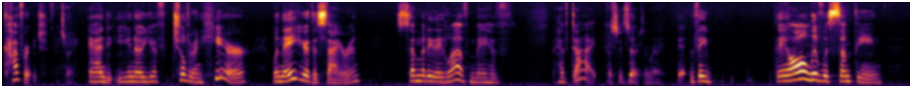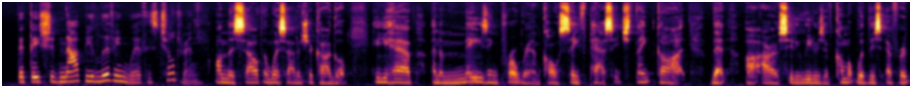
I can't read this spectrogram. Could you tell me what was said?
coverage. That's right. And you know, you have children here when they hear the siren, somebody they love may have have died. That's exactly so right. They they all live with something that they should not be living with as children. On the south and west side of Chicago, here you have an amazing program called Safe Passage. Thank God that uh, our city leaders have come up with this effort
